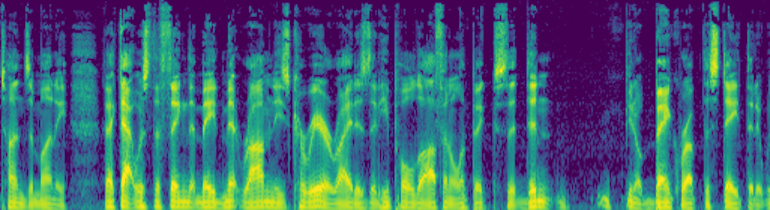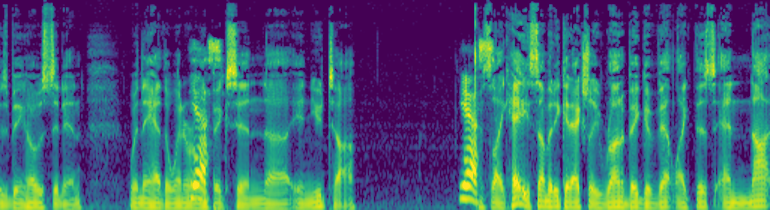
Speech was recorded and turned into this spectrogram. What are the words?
tons of money. In fact that was the thing that made mitt romney's career right is that he pulled off an olympics that didn't you know bankrupt the state that it was being hosted in when they had the winter yes. olympics in uh, in utah Yes. It's like, hey, somebody could actually run a big event like this and not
